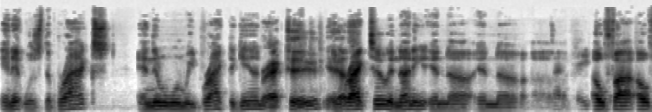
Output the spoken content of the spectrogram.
And it was the BRACs, and then when we bracked again, BRAC two. and Yes. BRAC two in ninety in uh, in uh, uh, 98. oh five oh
